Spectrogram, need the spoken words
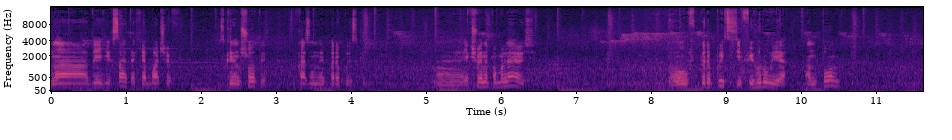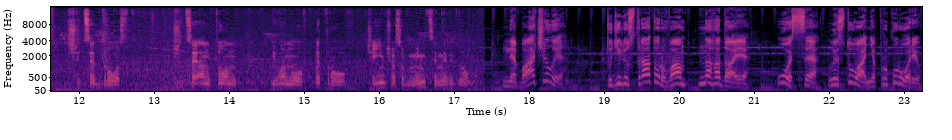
На деяких сайтах я бачив скріншоти вказаної переписки. Е, Якщо я не помиляюсь, в переписці фігурує Антон, чи це Дрозд, чи це Антон Іванов, Петров, чи інші особи, мені це невідомо. Не бачили? Тоді люстратор вам нагадає. Ось це листування прокурорів.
